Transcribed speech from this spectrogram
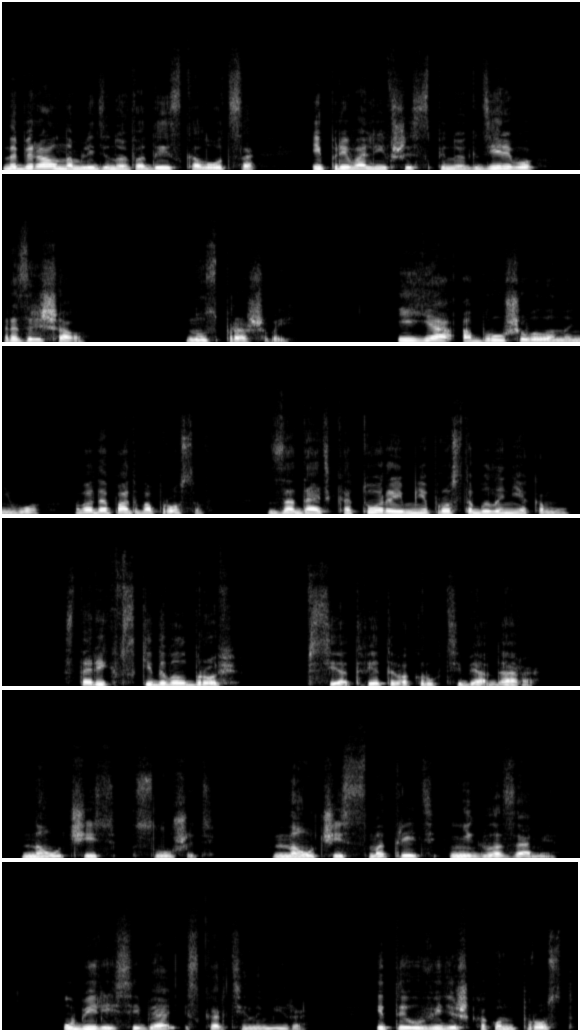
набирал нам ледяной воды из колодца и, привалившись спиной к дереву, разрешал. «Ну, спрашивай». И я обрушивала на него водопад вопросов, задать которые мне просто было некому. Старик вскидывал бровь. «Все ответы вокруг тебя, Дара. Научись слушать. Научись смотреть не глазами. Убери себя из картины мира, и ты увидишь, как он прост,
